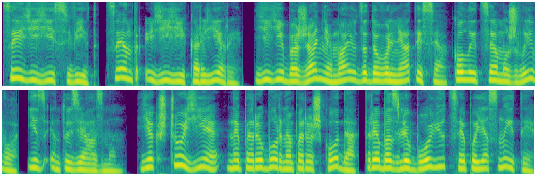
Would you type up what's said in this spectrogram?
Це її світ, центр її кар'єри. Її бажання мають задовольнятися, коли це можливо, із ентузіазмом. Якщо є непереборна перешкода, треба з любов'ю це пояснити.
